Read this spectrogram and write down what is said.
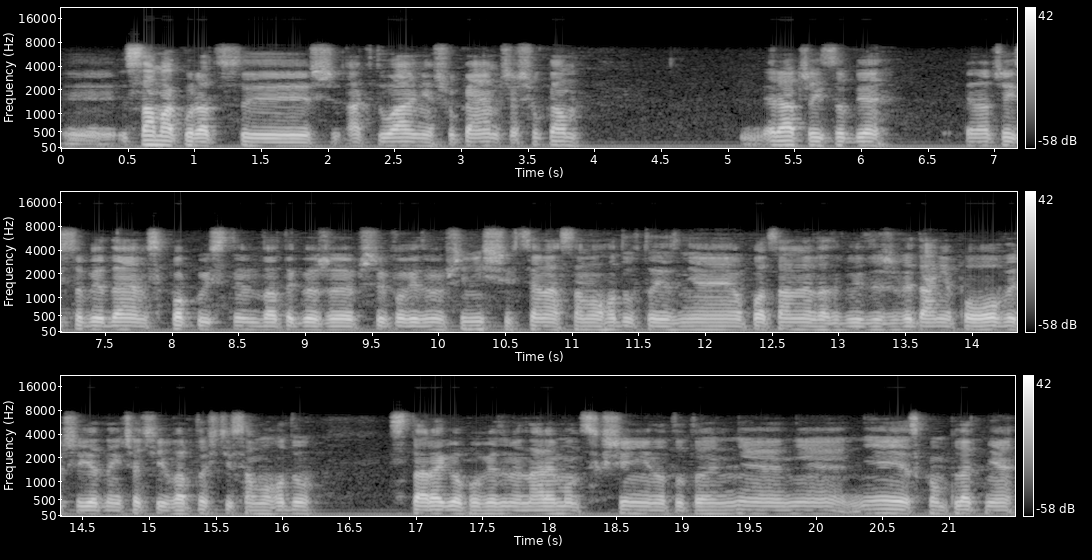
yy, sam akurat sz- aktualnie szukałem, czy szukam raczej sobie raczej sobie dałem spokój z tym, dlatego że przy powiedzmy przy niższych cenach samochodów to jest nieopłacalne, dlatego gdyż wydanie połowy czy jednej trzeciej wartości samochodu starego powiedzmy na remont skrzyni, no to to nie, nie, nie jest kompletnie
